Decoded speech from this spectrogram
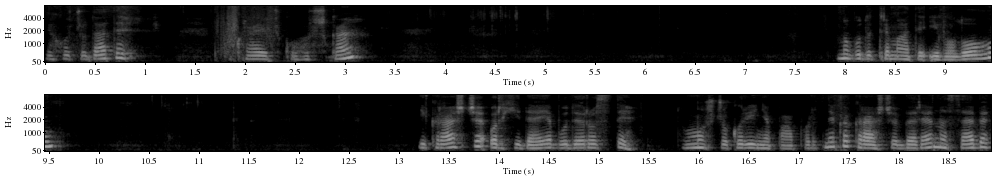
Я хочу дати по краєчку горшка. Воно буде тримати і вологу. І краще орхідея буде рости, тому що коріння папоротника краще бере на себе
